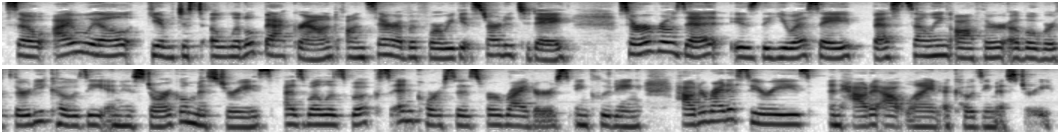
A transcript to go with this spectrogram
So, I will give just a little background on Sarah before we get started today. Sara Rosett is the USA best-selling author of over 30 cozy and historical mysteries, as well as books and courses for writers, including How to Write a Series and How to Outline a Cozy Mystery.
